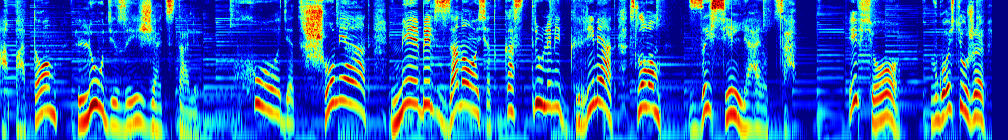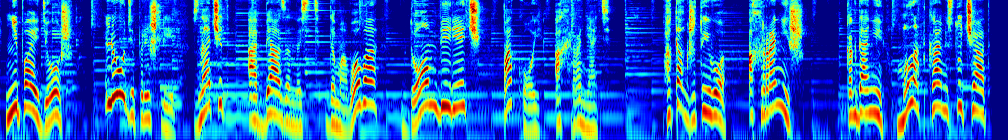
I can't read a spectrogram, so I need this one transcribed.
А потом люди заезжать стали. Ходят, шумят, мебель заносят, кастрюлями гремят, словом, заселяются. И все, в гости уже не пойдешь. Люди пришли, значит, обязанность домового – дом беречь, покой охранять. А как же ты его охранишь? Когда они молотками стучат,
